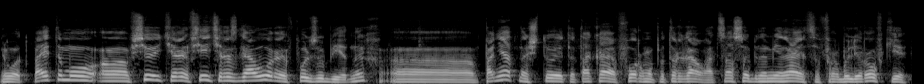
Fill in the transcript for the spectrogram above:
Вот, поэтому э, все, эти, все эти разговоры в пользу бедных, э, понятно, что это такая форма поторговаться. Особенно мне нравятся формулировки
